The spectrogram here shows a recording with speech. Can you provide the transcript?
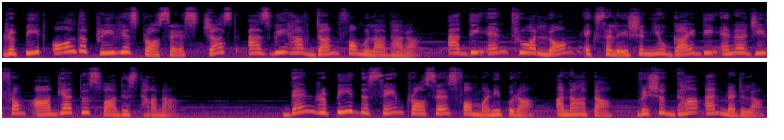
Repeat all the previous process just as we have done for Muladhara. At the end through a long exhalation you guide the energy from Agya to Swadhisthana. Then repeat the same process for Manipura, Anahata, Vishuddha and Medulla.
